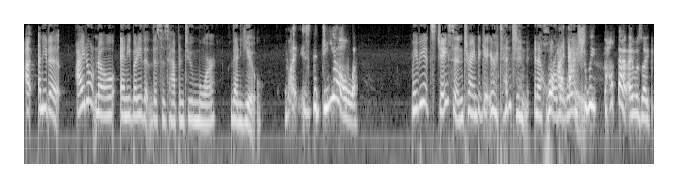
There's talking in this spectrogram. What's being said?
I, Anita, I don't know anybody that this has happened to more than you. What is the deal? Maybe it's Jason trying to get your attention in a Well, horrible I way. I actually thought that. I was like,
